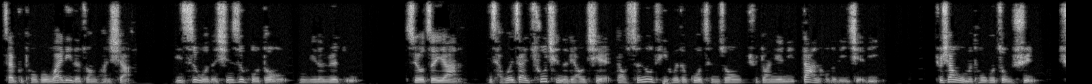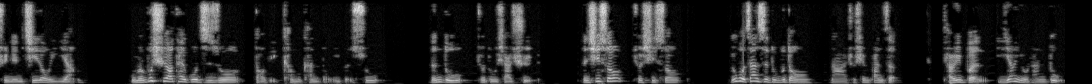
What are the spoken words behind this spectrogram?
在不透过外力的状况下，以自我的心智活动努力的阅读，只有这样，你才会在粗浅的了解到深入体会的过程中去锻炼你大脑的理解力，就像我们通过重训训练肌肉一样。我们不需要太过执着，到底看不看懂一本书，能读就读下去，能吸收就吸收。如果暂时读不懂，那就先放着，挑一本一样有难度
